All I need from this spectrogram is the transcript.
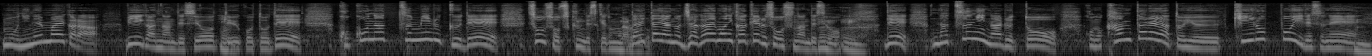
もう2年前からビーガンなんですよっていうことで、ココナッツミルクでソースを作るんですけども大体あのじゃがいもにかけるソースなんですよ。うんうん。で夏になるとこのカンタレラという黄色っぽいですね、うん。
